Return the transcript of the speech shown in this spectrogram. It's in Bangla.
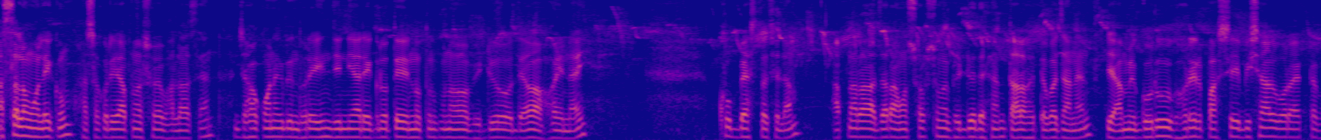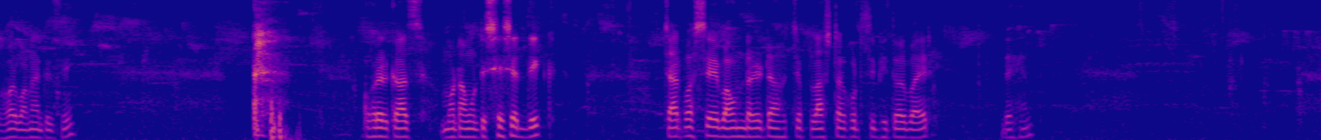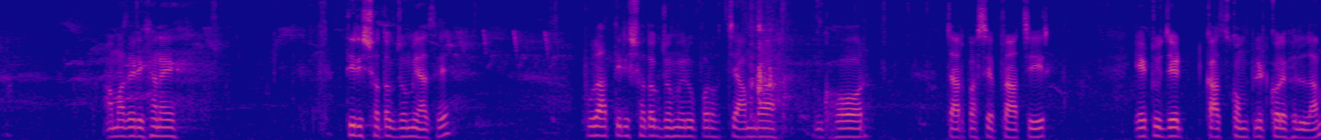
আসসালামু আলাইকুম। আশা করি আপনারা সবাই ভালো আছেন। যা হোক, অনেকদিন ধরে ইঞ্জিনিয়ার এগ্রোতে নতুন কোনো ভিডিও দেওয়া হয় নাই। খুব ব্যস্ত ছিলাম। আপনারা যারা আমার সবসময় ভিডিও দেখেন, তারা হয়তো বা জানেন যে আমি গরুর ঘরের পাশে বিশাল বড় একটা ঘর বানাইতেছি। ঘরের কাজ মোটামুটি শেষের দিক। চারপাশে বাউন্ডারিটা হচ্ছে প্লাস্টার করছি ভিতর বাইরে। দেখেন। আমাদের এখানে তিরিশ শতক জমি আছে। পুরা তিরিশ শতক জমির উপর হচ্ছে আমরা ঘর, চারপাশে প্রাচীর এ টু জেড কাজ কমপ্লিট করে ফেললাম।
